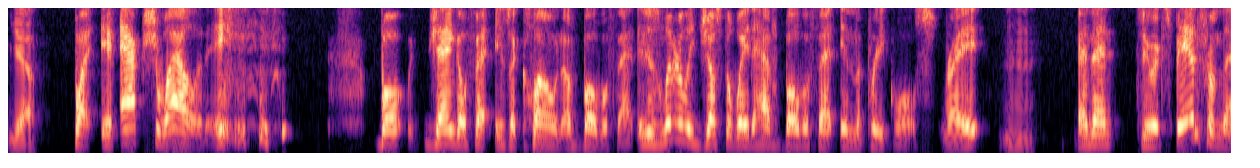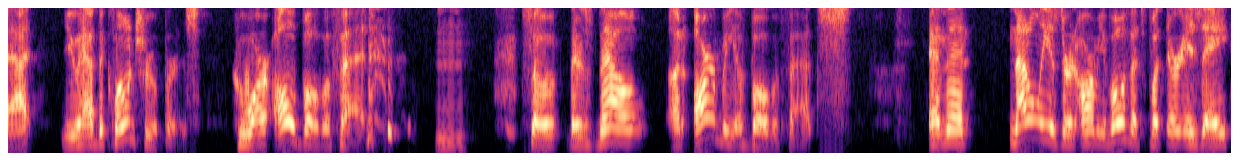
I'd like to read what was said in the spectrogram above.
yeah. But in actuality, Bo- Jango Fett is a clone of Boba Fett. It is literally just a way to have Boba Fett in the prequels, right? hmm And then to expand from that, you have the clone troopers, who are all Boba Fett. hmm so there's now an army of Boba Fett's. And then not only is there an army of Boba Fett's, but there is a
